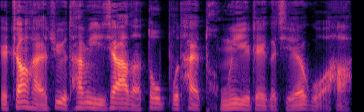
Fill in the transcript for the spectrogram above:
这张海聚他们一家子都不太同意这个结果哈，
